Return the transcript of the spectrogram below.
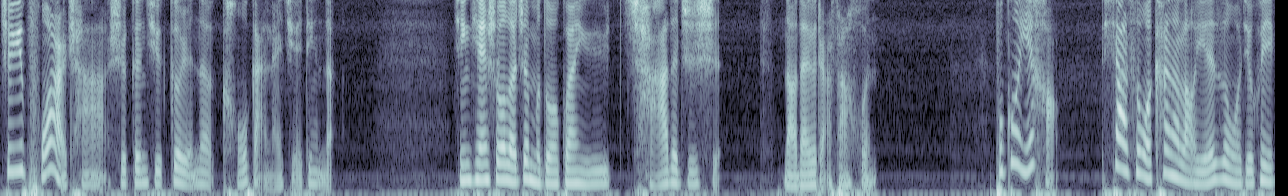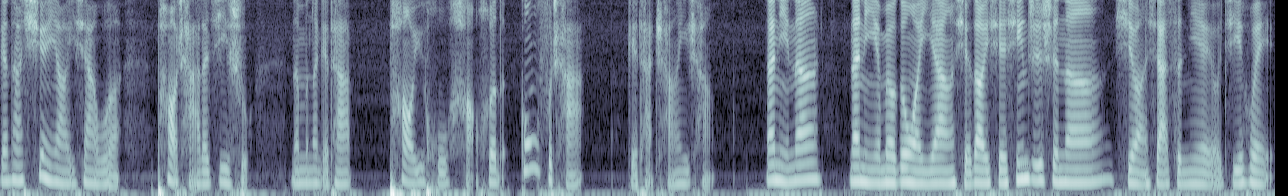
至于普洱茶，是根据个人的口感来决定的。今天说了这么多关于茶的知识，脑袋有点发昏。不过也好，下次我看到老爷子，我就可以跟他炫耀一下我泡茶的技术，能不能给他泡一壶好喝的功夫茶给他尝一尝？那你呢？那你有没有跟我一样学到一些新知识呢？希望下次你也有机会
